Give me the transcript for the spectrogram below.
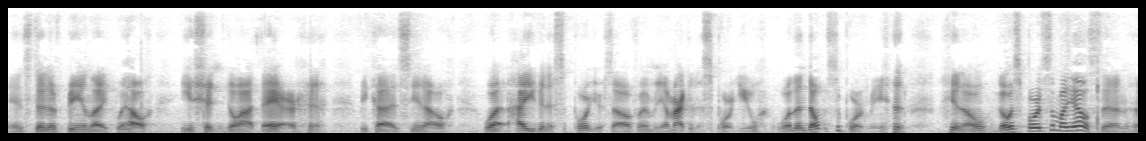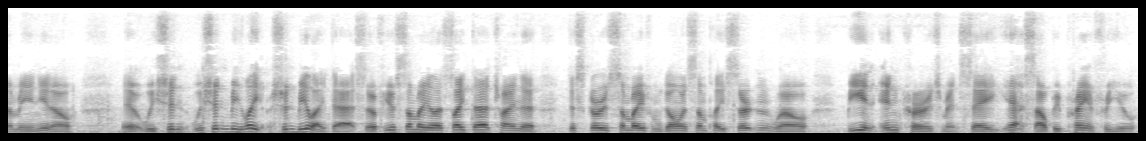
Instead of being like, well, you shouldn't go out there because you know what? How are you going to support yourself? I mean, I'm not going to support you. Well, then don't support me. you know, go support somebody else. Then I mean, you know, it, we shouldn't we shouldn't be late. Shouldn't be like that. So if you're somebody that's like that, trying to discourage somebody from going someplace certain, well, be an encouragement. Say, yes, I'll be praying for you.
